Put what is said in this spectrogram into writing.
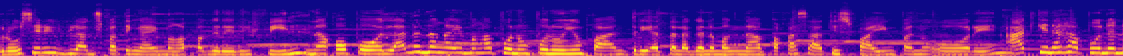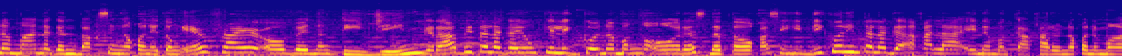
grocery vlogs pati nga yung mga pagre-refill. Nako po, lalo na nga yung mga punong-puno yung pantry at talaga namang napaka-satisfying panoorin. At kinahaponan naman, nag-unboxing ako nitong air fryer oven ng Tijin. Grabe talaga yung kilig ko ng mga oras na to kasi hindi ko rin talaga akalain na magkakaroon ako ng mga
